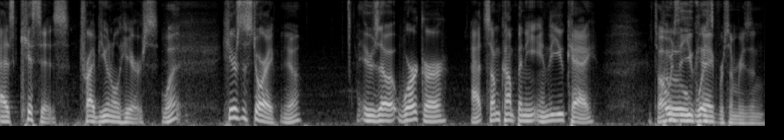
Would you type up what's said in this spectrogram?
as kisses, tribunal hears. what? Here's the story Yeah. there's a worker at some company in the UK. It's always the UK was- for some reason.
